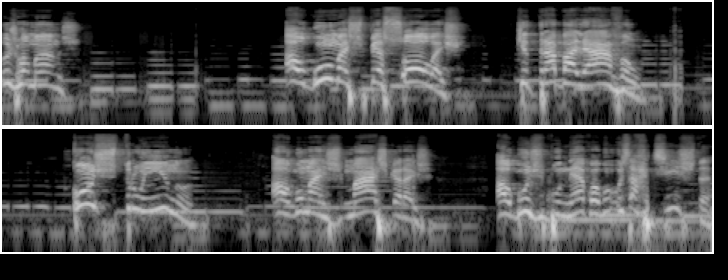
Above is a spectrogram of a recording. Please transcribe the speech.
Os romanos. Algumas pessoas que trabalhavam construindo algumas máscaras, alguns bonecos, alguns artistas.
